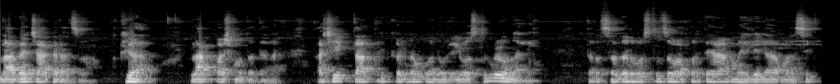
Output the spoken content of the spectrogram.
नागाच्या आकाराचं खिळा नागपाश म्हणतात त्याला अशी एक तांत्रिककडनं बनवलेली वस्तू मिळून आली. तर सदर वस्तूचा वापर त्या महिलेला मानसिक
